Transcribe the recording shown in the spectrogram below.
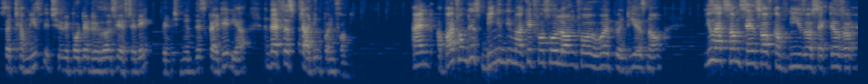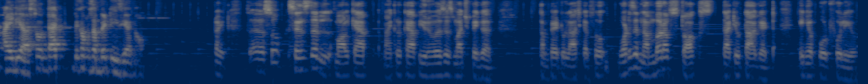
such companies which reported results yesterday, which meet this criteria, and that's a starting point for me. And apart from this, being in the market for so long, for over 20 years now, you have some sense of companies or sectors or ideas so that becomes a bit easier now. Right. Uh, so since the small cap micro cap universe is much bigger compared to large cap so what is the number of stocks that you target in your portfolio?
